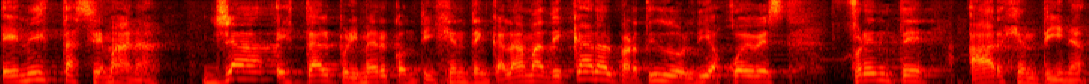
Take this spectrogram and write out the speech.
en esta semana. Ya está el primer contingente en Calama de cara al partido del día jueves frente a Argentina.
